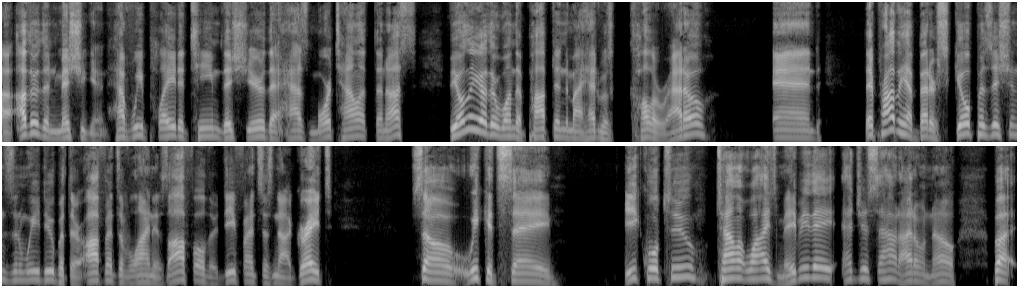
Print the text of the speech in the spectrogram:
Uh, other than Michigan, have we played a team this year that has more talent than us? The only other one that popped into my head was Colorado, and they probably have better skill positions than we do, but their offensive line is awful. Their defense is not great. So we could say equal to talent wise. Maybe they edge us out. I don't know. But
